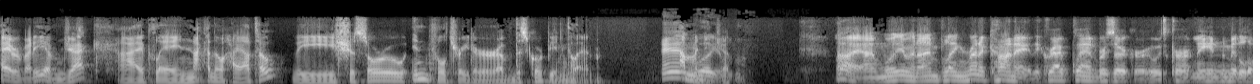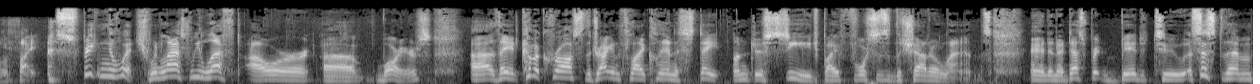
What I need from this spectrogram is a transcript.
Hey everybody, I'm Jack. I play Nakano Hayato, the Shosuro infiltrator of the Scorpion Clan. And I'm William. Hi, I'm William, and I'm playing Ren Akane, the Crab Clan Berserker, who is currently in the middle of a fight. Speaking of which, when last we left our uh, warriors, uh, they had come across the Dragonfly Clan estate under siege by forces of the Shadowlands, and in a desperate bid to assist them,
